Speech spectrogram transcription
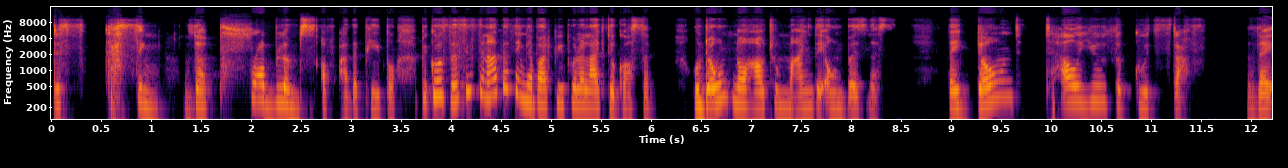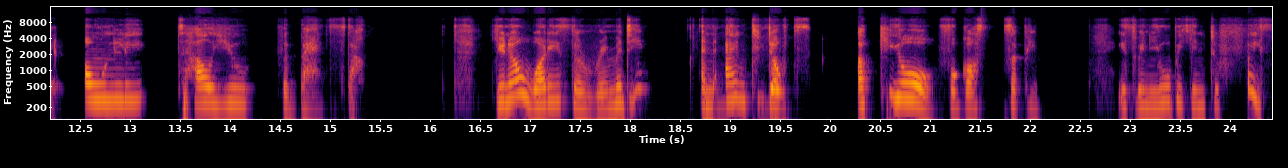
discussing the problems of other people? Because this is another thing about people who like to gossip, who don't know how to mind their own business. They don't tell you the good stuff, they only tell you the bad stuff. You know what is the remedy? An antidote, a cure for gossiping is when you begin to face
